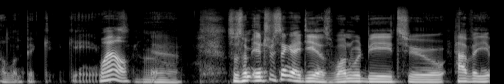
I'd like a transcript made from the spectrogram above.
Olympic Games. Wow. Yeah. So some interesting ideas. One would be to have a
